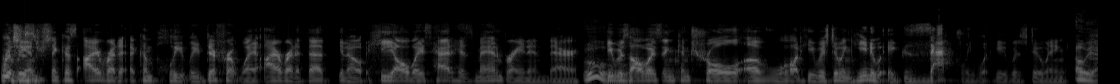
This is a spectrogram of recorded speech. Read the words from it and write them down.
really is- interesting because I read it a completely different way. I read it that you know he always had his man brain in there. Ooh. He was always in control of what he was doing. He knew exactly what he was doing, Oh yeah,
